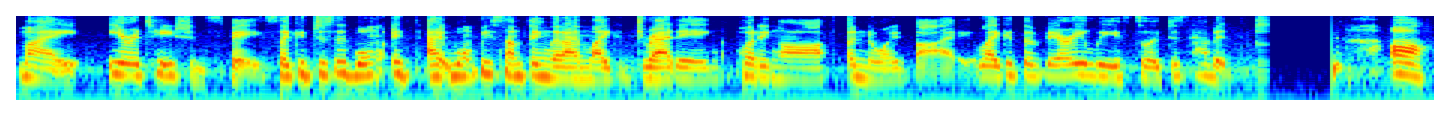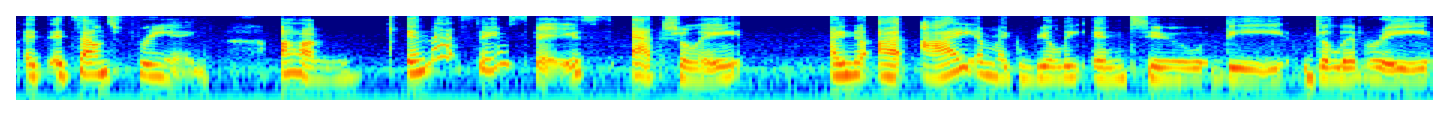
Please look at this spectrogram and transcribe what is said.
my irritation space. Like it just it won't it, it won't be something that I'm like dreading, putting off, annoyed by. Like at the very least to like just have it. Oh, it it sounds freeing. Um, in that same space, actually, I know I, I am like really into the delivery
